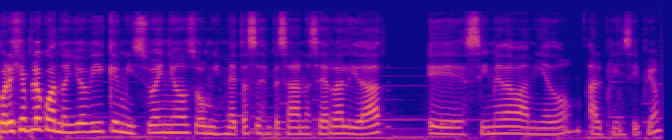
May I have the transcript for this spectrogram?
Por ejemplo, cuando yo vi que mis sueños o mis metas se empezaban a hacer realidad, eh, sí me daba miedo al principio,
